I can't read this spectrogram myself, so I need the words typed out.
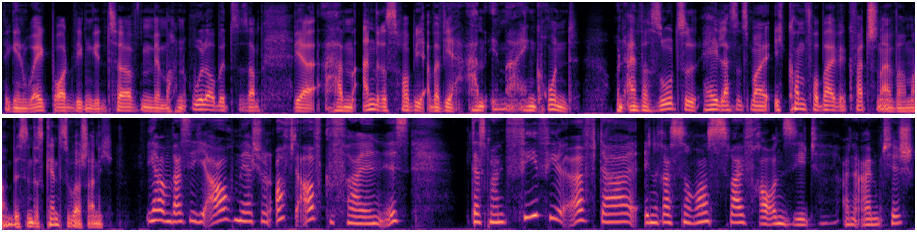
wir gehen Wakeboard, wir gehen surfen, wir machen Urlaube zusammen, wir haben ein anderes Hobby, aber wir haben immer einen Grund. Und einfach so zu, hey, lass uns mal, ich komme vorbei, wir quatschen einfach mal ein bisschen. Das kennst du wahrscheinlich. Ja, und was ich auch mir schon oft aufgefallen ist, dass man viel, viel öfter in Restaurants zwei Frauen sieht an einem Tisch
